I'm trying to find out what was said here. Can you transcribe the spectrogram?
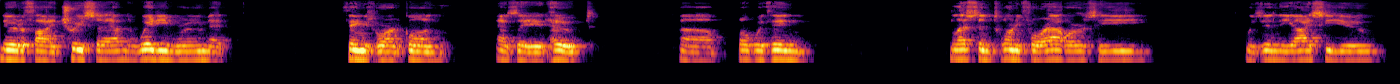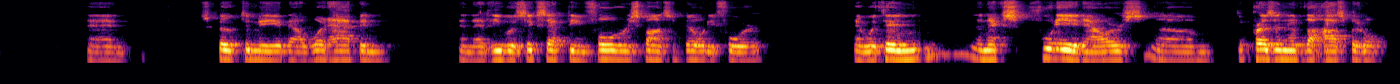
notified Teresa out in the waiting room that things weren't going as they had hoped, uh, but within less than 24 hours, he was in the ICU and spoke to me about what happened and that he was accepting full responsibility for it. And within the next 48 hours, um, the president of the hospital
